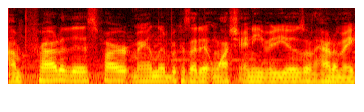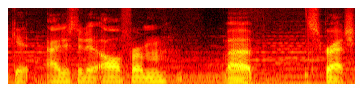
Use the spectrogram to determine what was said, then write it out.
I'm proud of this part mainly because I didn't watch any videos on how to make it. I just did it all from uh, scratch.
